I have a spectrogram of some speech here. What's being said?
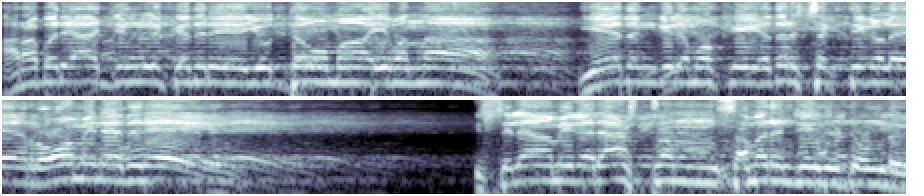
അറബ് രാജ്യങ്ങൾക്കെതിരെ യുദ്ധവുമായി വന്ന ഏതെങ്കിലുമൊക്കെ എതിർശക്തികളെ റോമിനെതിരെ ഇസ്ലാമിക രാഷ്ട്രം സമരം ചെയ്തിട്ടുണ്ട്.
